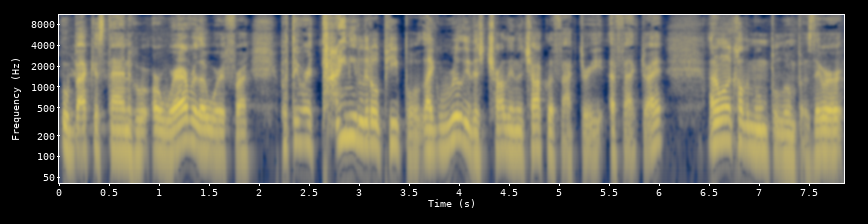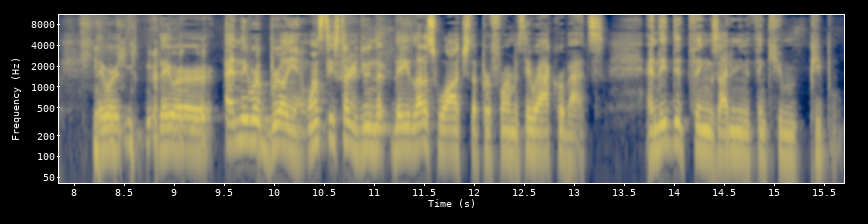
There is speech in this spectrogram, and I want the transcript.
Uzbekistan, who, or wherever they were from, but they were tiny little people, like really this Charlie and the Chocolate Factory effect, right? I don't want to call them Oompa Loompas. They were, they were, they were, and they were brilliant. Once they started doing the, they let us watch the performance. They were acrobats, and they did things I didn't even think human people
